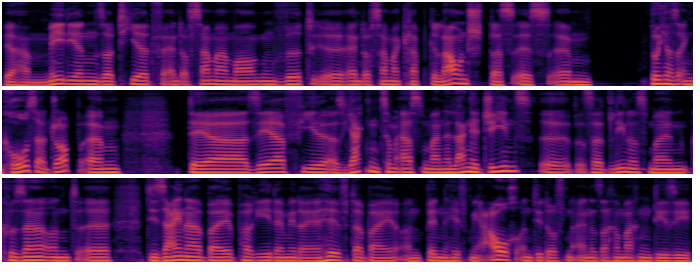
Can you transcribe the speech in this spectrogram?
Wir haben Medien sortiert für End of Summer. Morgen wird äh, End of Summer Club gelauncht. Das ist ähm, durchaus ein großer Job. Ähm, der sehr viel, also Jacken zum ersten Mal, eine lange Jeans. Äh, das hat Linus, mein Cousin und äh, Designer bei Paris, der mir da ja hilft dabei und Ben hilft mir auch und die durften eine Sache machen, die sie,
